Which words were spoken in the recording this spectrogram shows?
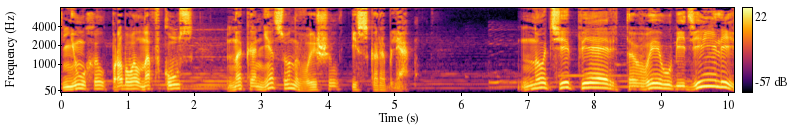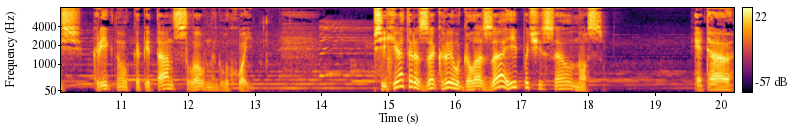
нюхал, пробовал на вкус. Наконец он вышел из корабля. «Ну теперь-то вы убедились!» — крикнул капитан, словно глухой. Психиатр закрыл глаза и почесал нос. «Это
